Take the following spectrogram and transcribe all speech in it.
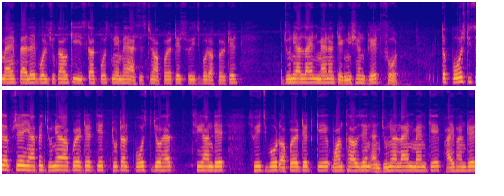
मैं पहले ही बोल चुका हूँ कि इसका पोस्ट नेम है assistant operator switch board operator junior line man and technician grade four तो पोस्ट हिसाब से यहाँ पे जूनियर ऑपरेटर के टोटल पोस्ट जो है three hundred switch board operated के 1000 एंड जूनियर लाइन मैन के 500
